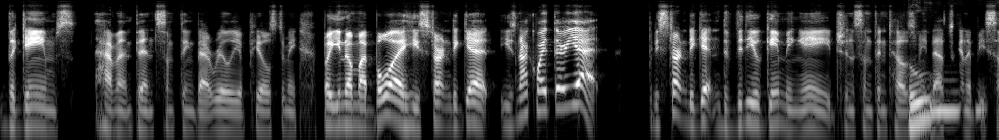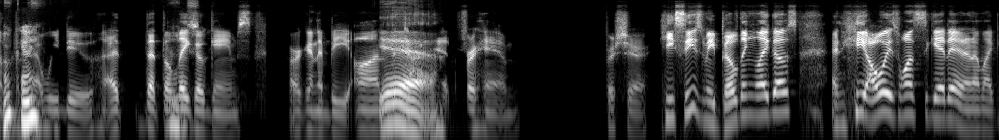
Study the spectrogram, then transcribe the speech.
the games haven't been something that really appeals to me. But you know, my boy, he's starting to get. He's not quite there yet, but he's starting to get into video gaming age, and something tells me that's going to be something okay. that we do. I, that the Nice. Lego games are going to be on Yeah. the for him. For sure, he sees me building Legos, and he always wants to get in. And I'm like,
